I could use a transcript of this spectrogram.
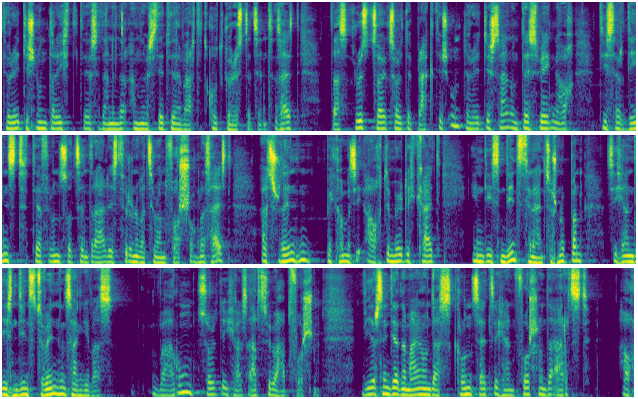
theoretischen Unterricht, der sie dann in der Universität wieder erwartet, gut gerüstet sind. Das heißt, das Rüstzeug sollte praktisch und theoretisch sein und deswegen auch dieser Dienst, der für uns so zentral ist für Innovation und Forschung. Das heißt, als Studenten bekommen Sie auch die Möglichkeit, in diesen Dienst hineinzuschnuppern, sich an diesen Dienst zu wenden und sagen, ja was, warum sollte ich als Arzt überhaupt forschen? Wir sind ja der Meinung, dass grundsätzlich ein forschender Arzt auch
